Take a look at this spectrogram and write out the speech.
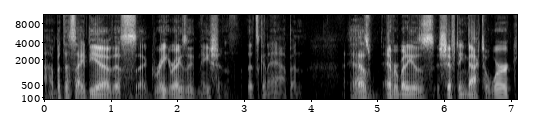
Uh, but this idea of this uh, great resignation that's going to happen as everybody is shifting back to work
